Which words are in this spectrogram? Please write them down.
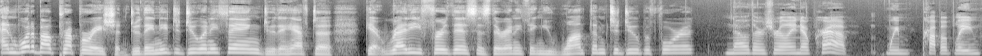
And what about preparation? Do they need to do anything? Do they have to get ready for this? Is there anything you want them to do before it? No, there's really no prep. We probably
